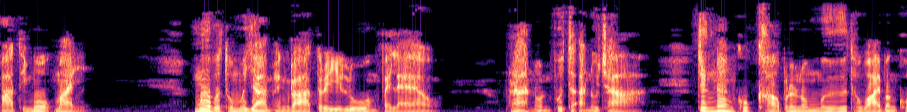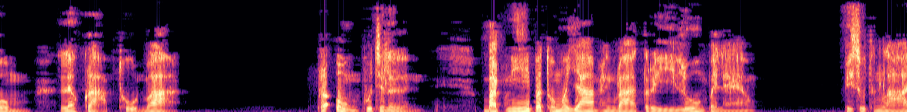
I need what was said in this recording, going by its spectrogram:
ปาติโมกไม่ เมื่อปฐมยามแห่งราตรีล่วงไปแล้ว พระอนุนพุทธอนุชา จึงนั่งคุกเข่าประนมมือถวายบังคมแล้วกราบทูลว่า พระองค์ผู้เจริญ บัดนี้ปฐมยามแห่งราตรีล่วงไปแล้วพิสุทั้งหลาย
